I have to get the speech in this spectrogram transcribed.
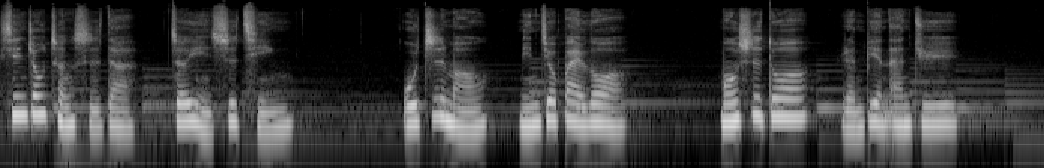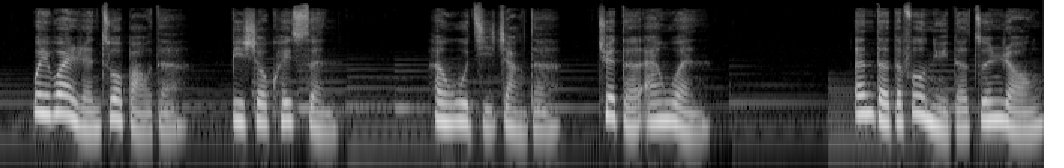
心中诚实的遮隐事情。无智谋，民就败落；谋事多，人便安居。为外人作保的，必受亏损；恨恶己长的，却得安稳。恩德的妇女得尊荣，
